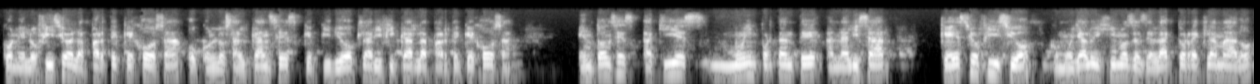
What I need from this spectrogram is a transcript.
con el oficio de la parte quejosa o con los alcances que pidió clarificar la parte quejosa. Entonces, aquí es muy importante analizar que ese oficio, como ya lo dijimos desde el acto reclamado,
